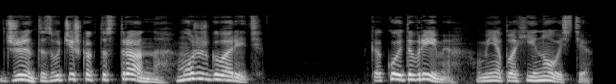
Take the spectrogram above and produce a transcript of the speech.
«Джин, ты звучишь как-то странно. Можешь говорить?» «Какое-то время. У меня плохие новости.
